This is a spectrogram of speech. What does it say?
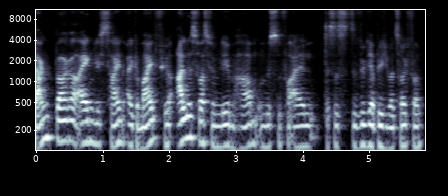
dankbarer eigentlich sein, allgemein für alles, was wir im Leben haben und müssen vor allem, das ist wirklich, da bin ich überzeugt von,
